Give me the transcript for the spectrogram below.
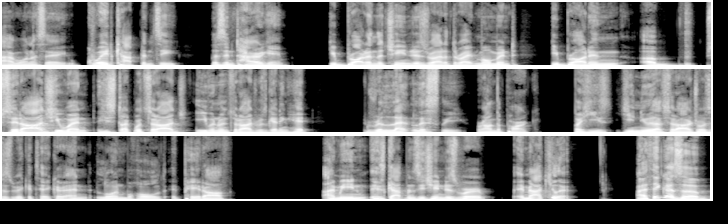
I want to say great captaincy this entire game. He brought in the changes right at the right moment. He brought in uh, Siraj. He went. He stuck with Siraj even when Siraj was getting hit relentlessly around the park. But he's he knew that Siraj was his wicket taker, and lo and behold, it paid off. I mean, his captaincy changes were immaculate. I think as a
